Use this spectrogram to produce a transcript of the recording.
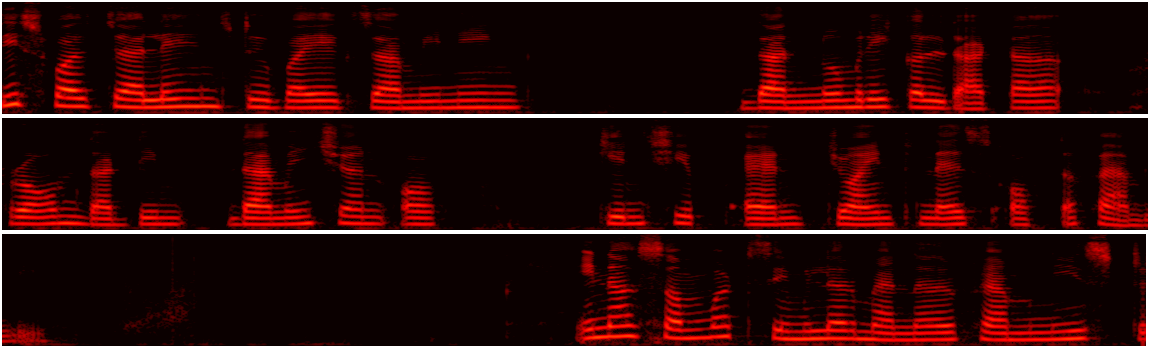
This was challenged by examining the numerical data from the dim- dimension of kinship and jointness of the family. In a somewhat similar manner, feminists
